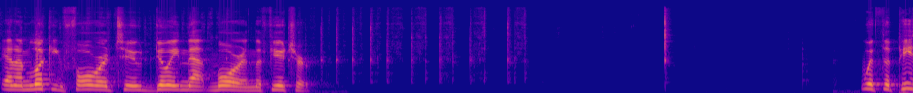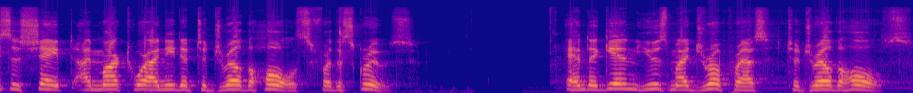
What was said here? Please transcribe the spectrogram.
and I'm looking forward to doing that more in the future. With the pieces shaped, I marked where I needed to drill the holes for the screws. And again, used my drill press to drill the holes.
